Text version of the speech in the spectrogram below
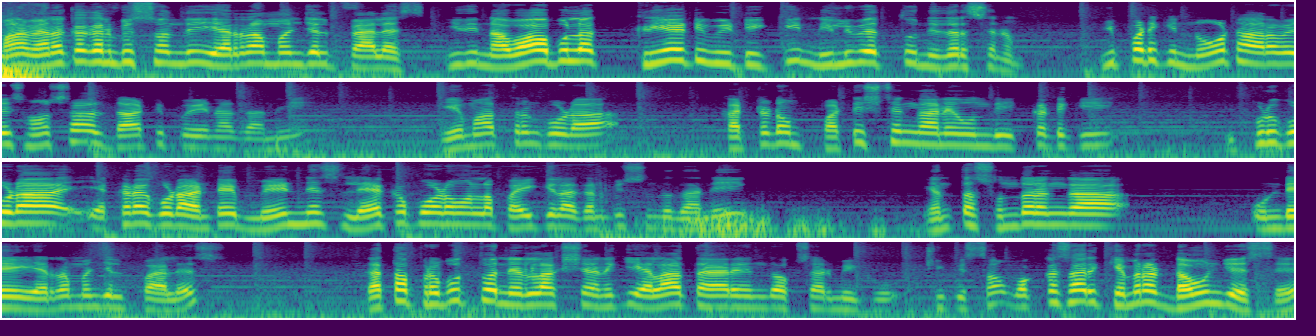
మన వెనక కనిపిస్తుంది ఎర్ర మంజల్ ప్యాలెస్. ఇది నవాబుల క్రియేటివిటీకి నిలువెత్తు నిదర్శనం. ఇప్పటికి నూట అరవై సంవత్సరాలు దాటిపోయినా కానీ ఏమాత్రం కూడా కట్టడం పటిష్టంగానే ఉంది ఇక్కడికి ఇప్పుడు కూడా ఎక్కడ కూడా అంటే మెయింటెనెన్స్ లేకపోవడం వల్ల పైకి ఇలా కనిపిస్తుంది కానీ ఎంత సుందరంగా ఉండే ఎర్రమంజిల్ ప్యాలెస్. గత ప్రభుత్వ నిర్లక్ష్యానికి ఎలా తయారైందో ఒకసారి మీకు చూపిస్తాం. ఒక్కసారి కెమెరా డౌన్ చేస్తే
